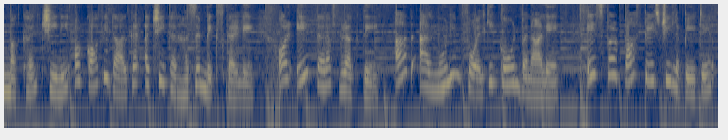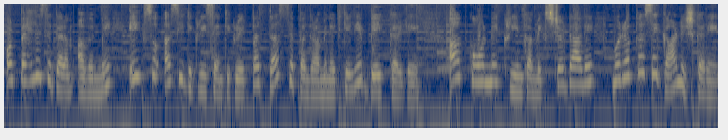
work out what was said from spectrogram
मक्खन, चीनी और कॉफ़ी डालकर अच्छी तरह से मिक्स कर लें और एक तरफ़ रख दें। अब एल्युमिनियम फॉइल की कोन बना लें। इस पर पफ पेस्ट्री लपेटें और पहले से गर्म ओवन में 180 डिग्री सेंटीग्रेड पर 10 से 15 मिनट के लिए बेक कर लें अब कोन में क्रीम का मिक्सचर डालें, मुरब्बा से गार्निश करें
